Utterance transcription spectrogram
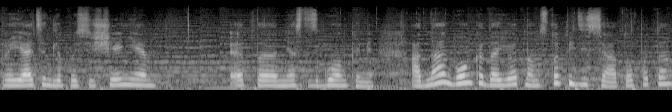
приятен для посещения это место с гонками. Одна гонка дает нам 150 опыта,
